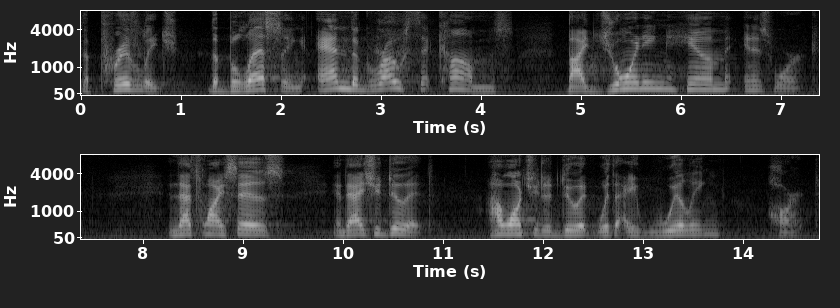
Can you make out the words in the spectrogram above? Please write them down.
the privilege, the blessing, and the growth that comes by joining Him in His work. And that's why He says, and as you do it, I want you to do it with a willing heart.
